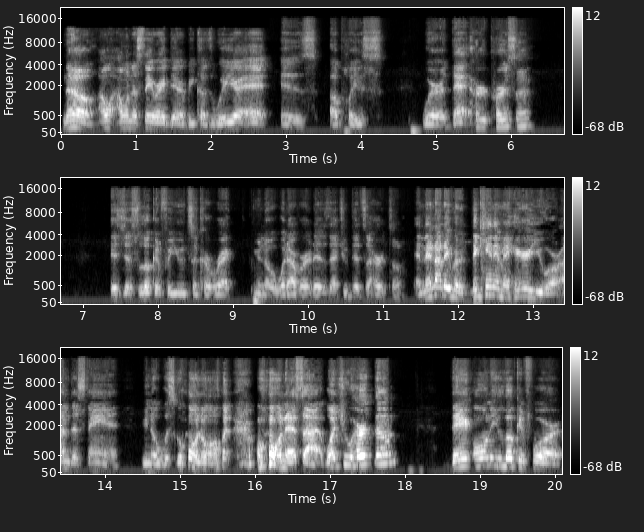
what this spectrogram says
No, I, want to stay right there because where you're at is a place where that hurt person is just looking for you to correct, you know, whatever it is that you did to hurt them. And they're not even, they can't even hear you or understand, you know, what's going on on that side. Once you hurt them, they're only looking for,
